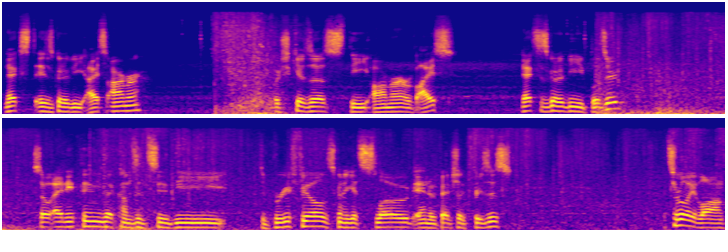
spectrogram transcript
Next is going to be Ice Armor, which gives us the armor of ice. Next is going to be Blizzard. So anything that comes into the debris field is going to get slowed and eventually freezes. It's really long.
